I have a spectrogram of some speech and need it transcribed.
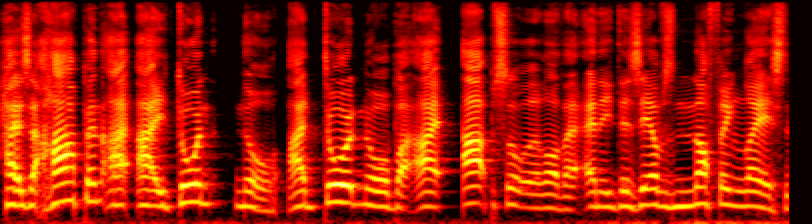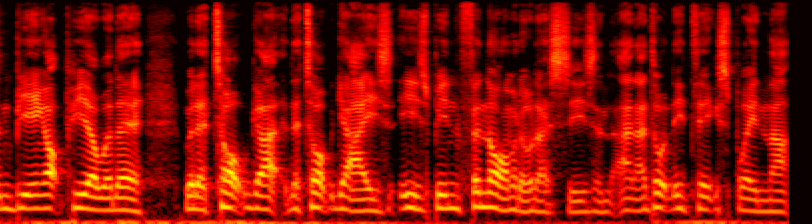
Has it happened? I, I don't know. I don't know, but I absolutely love it, and he deserves nothing less than being up here with the with the top guy, the top guys. He's been phenomenal this season, and I don't need to explain that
